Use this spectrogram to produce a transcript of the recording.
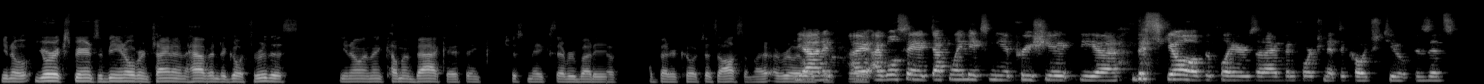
you know, your experience of being over in China and having to go through this, you know, and then coming back, I think just makes everybody a a better coach. That's awesome. I, I really yeah. Like and it, I, I will say it definitely makes me appreciate the uh, the skill of the players that I've been fortunate to coach too, because it's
